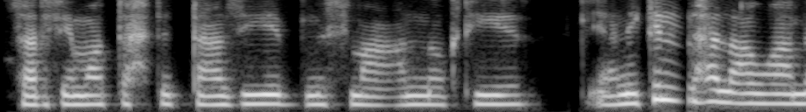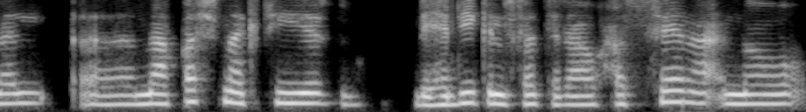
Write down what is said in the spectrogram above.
صار في موت تحت التعذيب نسمع عنه كتير. يعني كل هالعوامل آه، ناقشنا كتير بهديك الفترة وحسينا إنه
